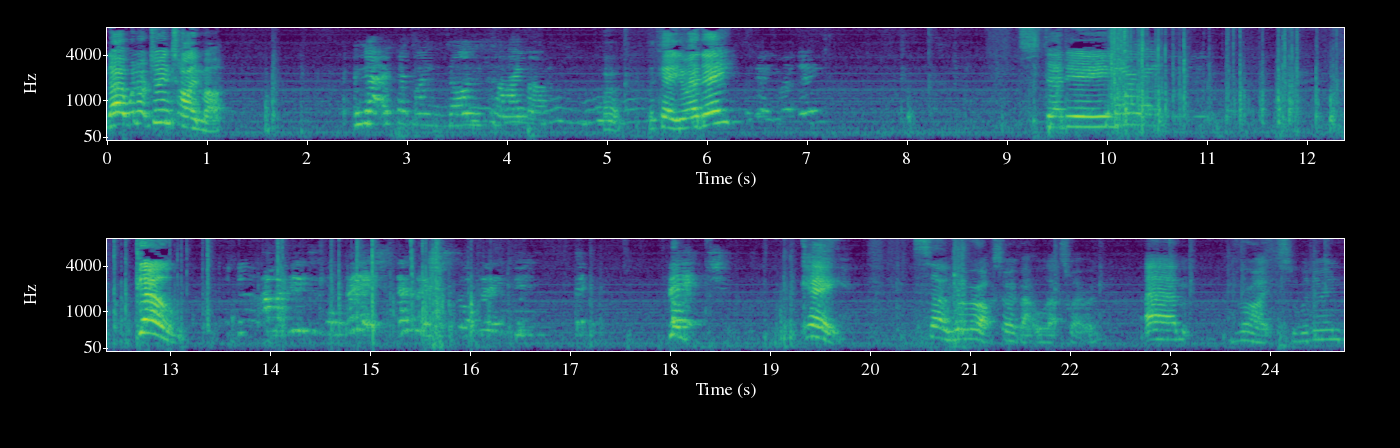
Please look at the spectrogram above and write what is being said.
No, we're not doing timer. No, I said my non-timer. Okay, you ready? Steady. Really? Go! I'm a beautiful bitch. That's what she's got me. Bitch. Okay, so we're off. Sorry about all that swearing. Um, right, so we're doing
